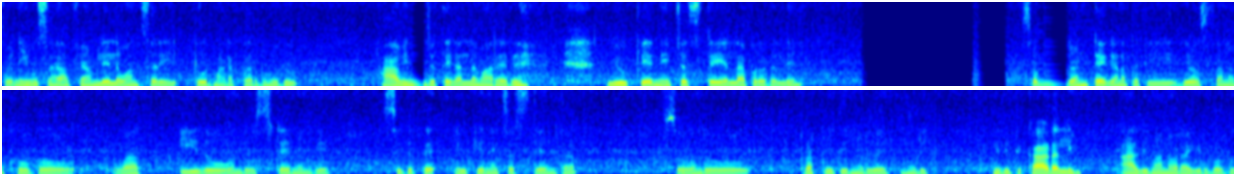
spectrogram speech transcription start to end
ಸೊ ನೀವು ಸಹ ಫ್ಯಾಮ್ಲಿಯೆಲ್ಲ ಒಂದು ಸರಿ ಟೂರ್ ಮಾಡೋಕ್ಕೆ ಬರಬಹುದು. ಹಾವಿನ ಜೊತೆಗಲ್ಲ ಮಾರ್ಯಾರೆ ಯು ಕೆ ನೇಚರ್ಸ್ ಡೇ ಯಲ್ಲಾಪುರದಲ್ಲಿ ಸೊ ಗಂಟೆ ಗಣಪತಿ ದೇವಸ್ಥಾನಕ್ಕೆ ಹೋಗೋ ವಾ ಇದು ಒಂದು ಸ್ಟೇ ನಿಮಗೆ ಸಿಗುತ್ತೆ ಯು ಕೆ ನೇಚರ್ ಸ್ಟೇ ಅಂತ. ಸೊ ಒಂದು ಪ್ರಕೃತಿ ನಡುವೆ ನೋಡಿ, ಈ ರೀತಿ ಕಾಡಲ್ಲಿ ಆದಿಮಾನವರಾಗಿರ್ಬೋದು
